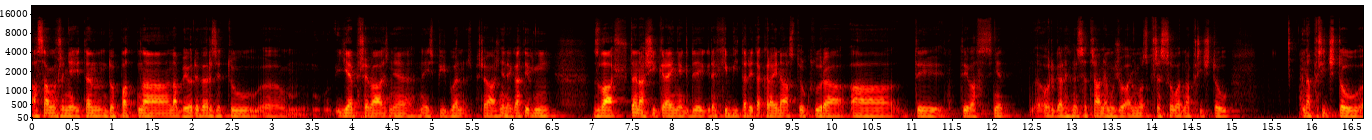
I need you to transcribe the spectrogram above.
A samozřejmě i ten dopad na, na biodiverzitu ehm, je převážně, nejspíš bude převážně negativní, zvlášť v té naší krajině, kdy, kde chybí tady ta krajná struktura a ty, ty vlastně organismy se třeba nemůžou ani moc přesouvat napříč tou, napříč tou uh,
